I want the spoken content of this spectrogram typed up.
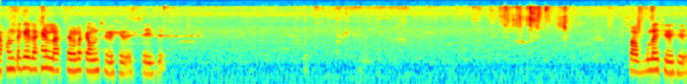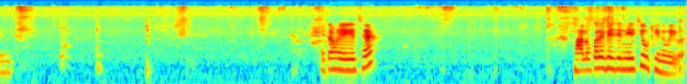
এখন থেকে দেখেন লাচ্চাগুলো কেমন ছেড়ে ছেড়ে যাচ্ছে এই যে। সবগুলাই ছেড়ে ছেড়ে এটা হয়ে গেছে। ভালো করে ভেজে নিয়েছি, উঠিয়ে নেব এবার।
